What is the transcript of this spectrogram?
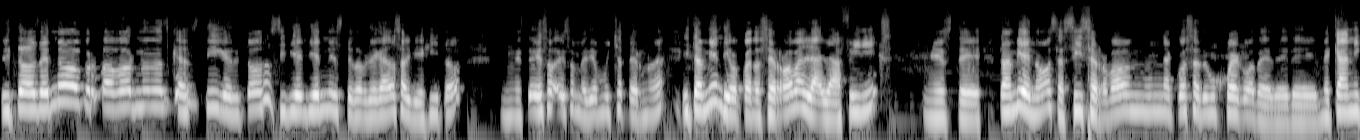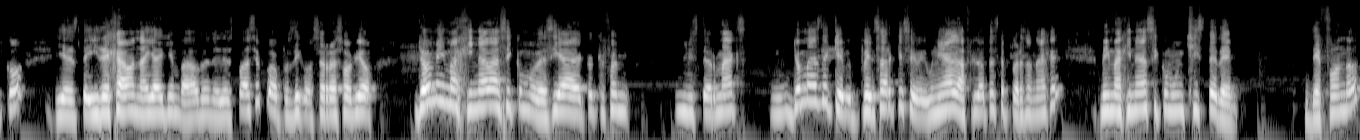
y todos de, no, por favor, no nos castigues, y todos así bien, bien este, doblegados al viejito. Este, eso, eso me dio mucha ternura. Y también, digo, cuando se roban la, la Phoenix, este, también, ¿no? O sea, sí, se robaron una cosa de un juego de, de, mecánico y, este, y dejaron ahí a alguien varado en el espacio, pero pues digo, se resolvió. Yo me imaginaba así como decía, creo que fue Mr. Max, yo más de que pensar que se uniera a la flota este personaje, me imaginaba así como un chiste de, de fondo,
